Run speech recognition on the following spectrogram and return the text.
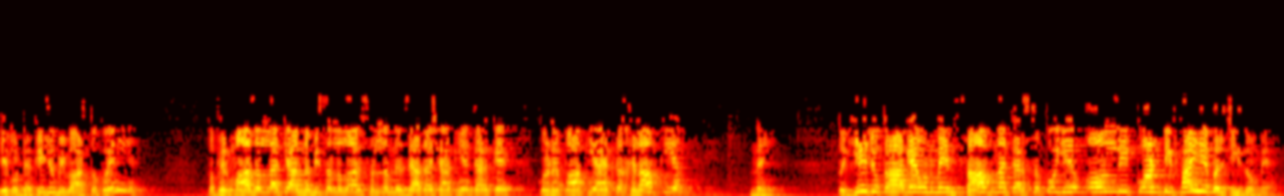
یہ کوئی ڈھکی چبھی بات تو کوئی نہیں ہے۔ تو پھر معذ اللہ کیا نبی صلی اللہ علیہ وسلم نے زیادہ شادیاں کر کے قرآن پاک کی آیت کا خلاف کیا؟ نہیں۔ تو یہ جو کہا گیا ان میں انصاف نہ کر سکو، یہ اونلی کوانٹیفائیبل چیزوں میں ہے۔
